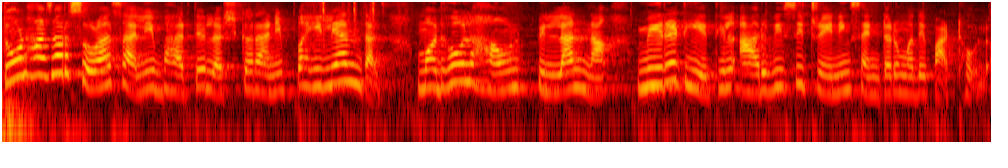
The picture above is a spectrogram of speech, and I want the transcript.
दोन हजार सोळा साली भारतीय लष्कराने पहिल्यांदाच मढोल हाऊंड पिल्लांना मिरट येथील आर व्ही सी ट्रेनिंग सेंटरमध्ये पाठवलं.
